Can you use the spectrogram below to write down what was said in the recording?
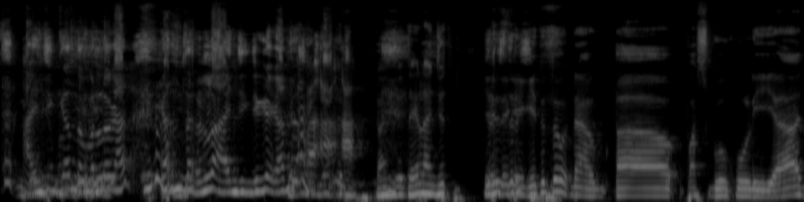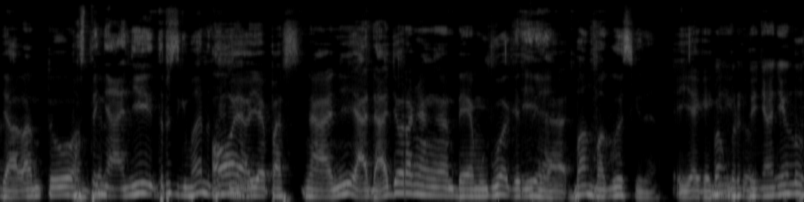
kan anjing kan temen lu kan? kan temen lu anjing juga kan? Lanjut aja lanjut. ya udah kayak gitu tuh. Nah eh, pas gue kuliah jalan tuh posting hampir- nyanyi terus gimana oh tadi? ya ya pas nyanyi ya ada aja orang yang DM gue gitu iya. ya. Bang bagus gitu. Iya kayak Bang gitu. berhenti nyanyi lu.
